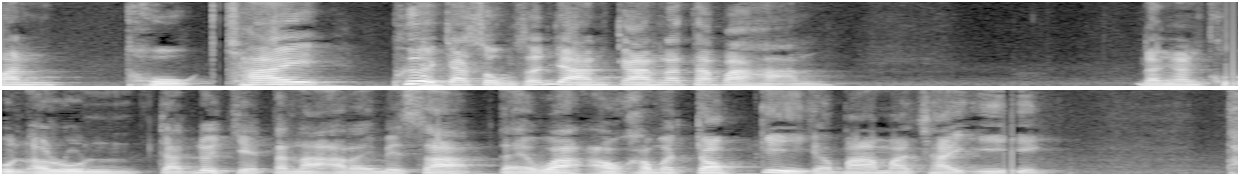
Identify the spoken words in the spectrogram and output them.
มันถูกใช้เพื่อจะส่งสัญญาณการรัฐประหาร ดังนั้นคุณอรุณจัดด้วยเจตนาอะไรไม่ทราบ แต่ว่าเอาคำว่าจ็อกกี้กับม้ามาใช้อีก ท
